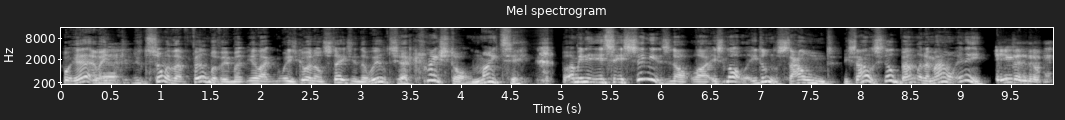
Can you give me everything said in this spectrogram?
But yeah, I mean, some of that film of him, uh, you're like when he's going on stage in the wheelchair, Christ Almighty! But I mean, it's, his singing's not like it's not. He doesn't sound. He sounds still belting them out, isn't he? Even the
